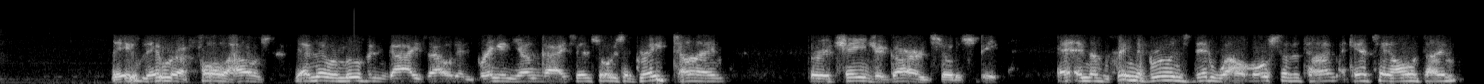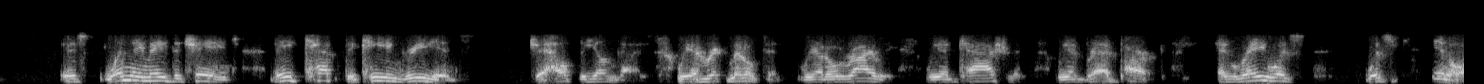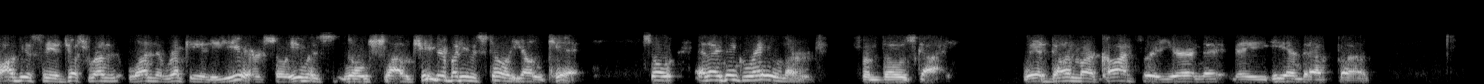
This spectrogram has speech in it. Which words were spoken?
They they were a full house. Then they were moving guys out and bringing young guys in. So it was a great time for a change of guard, so to speak. And, the thing the Bruins did well most of the time, I can't say all the time, is when they made the change, they kept the key ingredients to help the young guys. We had Rick Middleton, we had O'Reilly, we had Cashman, we had Brad Park, and Ray was was you know obviously had just run won the Rookie of the Year, so he was no slouch either, but he was still a young kid. So, and I think Ray learned from those guys. We had Don Marcotte for a year, and they, they he ended up uh,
